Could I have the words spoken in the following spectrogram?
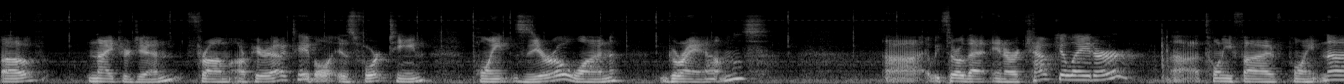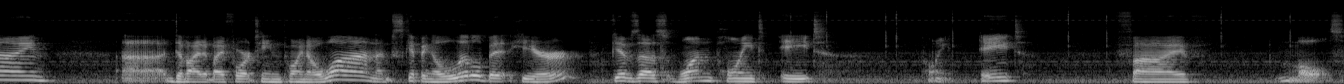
of nitrogen from our periodic table is 14.01 grams. Uh, we throw that in our calculator, uh, 25.9 uh, divided by 14.01. I'm skipping a little bit here. Gives us 1.8.85 moles.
